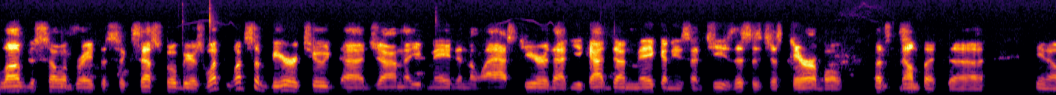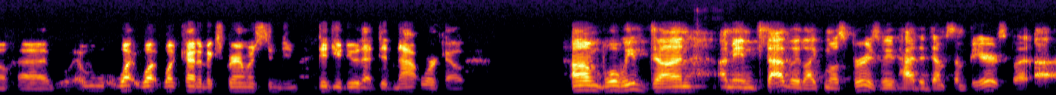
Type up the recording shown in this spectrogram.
love to celebrate the successful beers. What what's a beer or two, uh, John, that you've made in the last year that you got done making? You said, "Geez, this is just terrible. Let's dump it." you know, uh, what what what kind of experiments did you did you do that did not work out? Um, well, we've done. I mean, sadly, like most breweries, we've had to dump some beers. But uh,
